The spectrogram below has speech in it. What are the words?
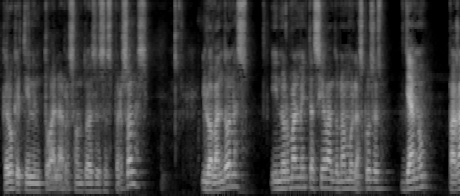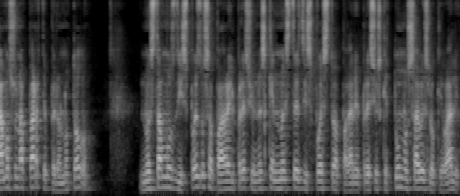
Creo que tienen toda la razón todas esas personas. Y lo abandonas. Y normalmente así abandonamos las cosas. Ya no, pagamos una parte, pero no todo. No estamos dispuestos a pagar el precio. No es que no estés dispuesto a pagar el precio, es que tú no sabes lo que vale.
